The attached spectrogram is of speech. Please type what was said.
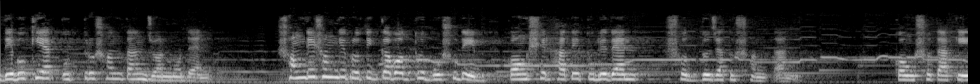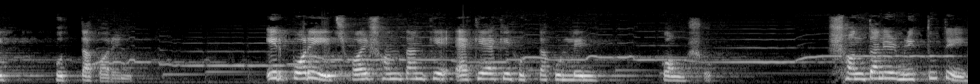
দেবকী এক পুত্র সন্তান জন্ম দেন। সঙ্গে সঙ্গে প্রতিজ্ঞাবদ্ধ বসুদেব কংসের হাতে তুলে দেন সদ্যজাত সন্তান। কংস তাকে হত্যা করেন। এরপরে ছয় সন্তানকে একে একে হত্যা করলেন কংস। সন্তানের মৃত্যুতে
